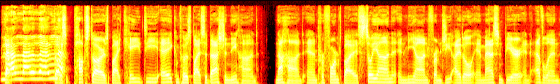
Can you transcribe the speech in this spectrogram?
La la la That la. was Pop Stars by KDA, composed by Sebastian Nihand, Nahand, and performed by Soyeon and Miyeon from G Idol and Madison Beer and Evelyn.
